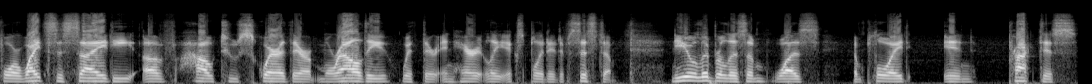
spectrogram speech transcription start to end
for white society of how to square their morality with their inherently exploitative system. Neoliberalism was employed in practice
